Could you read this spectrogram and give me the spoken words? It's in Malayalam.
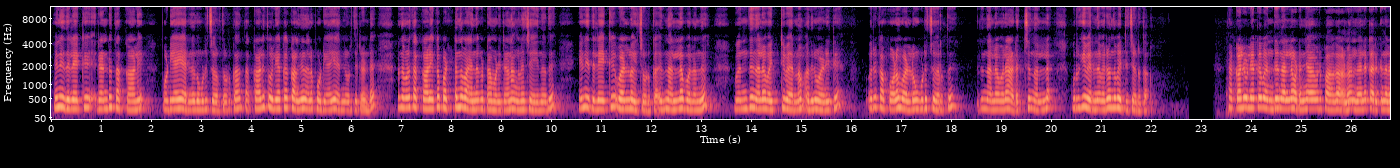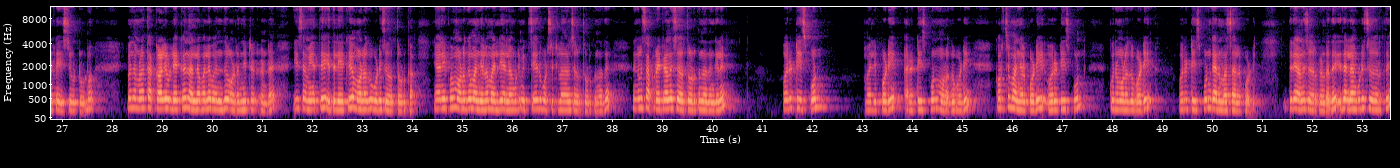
ഇനി ഇതിലേക്ക് രണ്ട് തക്കാളി പൊടിയായി അരിഞ്ഞതും കൂടി ചേർത്ത് കൊടുക്കുക തക്കാളി തൊലിയൊക്കെ കളഞ്ഞ് നല്ല പൊടിയായി അരിഞ്ഞു കൊടുത്തിട്ടുണ്ട്. അപ്പോൾ നമ്മൾ തക്കാളിയൊക്കെ പെട്ടെന്ന് വഴന്ന് കിട്ടാൻ വേണ്ടിയിട്ടാണ് അങ്ങനെ ചെയ്യുന്നത്. ഇനി ഇതിലേക്ക് വെള്ളം ഒഴിച്ച് കൊടുക്കുക. ഇത് നല്ല പോലെ ഒന്ന് വെന്ത് നല്ല വറ്റി വരണം. അതിന് വേണ്ടിയിട്ട് ഒരു കപ്പോളം വെള്ളവും കൂടി ചേർത്ത് ഇത് നല്ലപോലെ അടച്ച് നല്ല കുറുകി വരുന്നവരെ ഒന്ന് വറ്റിച്ചെടുക്കാം തക്കാളി ഉള്ളിയൊക്കെ വെന്ത് നല്ല ഉടഞ്ഞ ഒരു പാകമാണ് എന്നാലേ കറിക്ക് നല്ല ടേസ്റ്റ് കിട്ടുള്ളൂ. ഇപ്പോൾ നമ്മൾ തക്കാളി ഉള്ളിയൊക്കെ നല്ലപോലെ വെന്ത് ഉടഞ്ഞിട്ടുണ്ട്. ഈ സമയത്ത് ഇതിലേക്ക് മുളക് കൂടി ചേർത്ത് കൊടുക്കാം ഞാനിപ്പോൾ മുളക് മഞ്ഞൾ മല്ലി എല്ലാം കൂടി മിക്സ് ചെയ്ത് പൊടിച്ചിട്ടുള്ളതാണ് ചേർത്ത് കൊടുക്കുന്നത്. നിങ്ങൾ സെപ്പറേറ്റാണ് ചേർത്ത് കൊടുക്കുന്നതെങ്കിൽ ഒരു ടീസ്പൂൺ മല്ലിപ്പൊടി അര ടീസ്പൂൺ മുളക് പൊടി കുറച്ച് മഞ്ഞൾപ്പൊടി ഒരു ടീസ്പൂൺ കുരുമുളക് പൊടി ഒരു ടീസ്പൂൺ ഗരം മസാലപ്പൊടി ഇത്രയാണ് ചേർക്കേണ്ടത്. ഇതെല്ലാം കൂടി ചേർത്ത്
